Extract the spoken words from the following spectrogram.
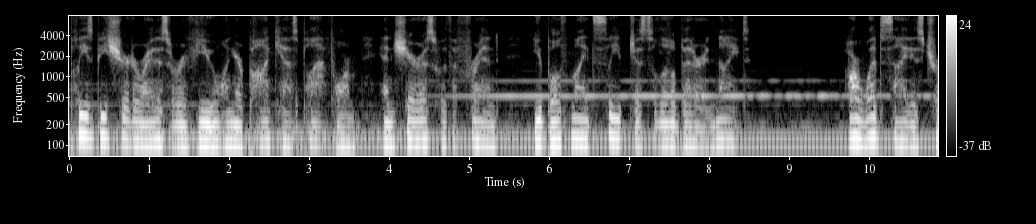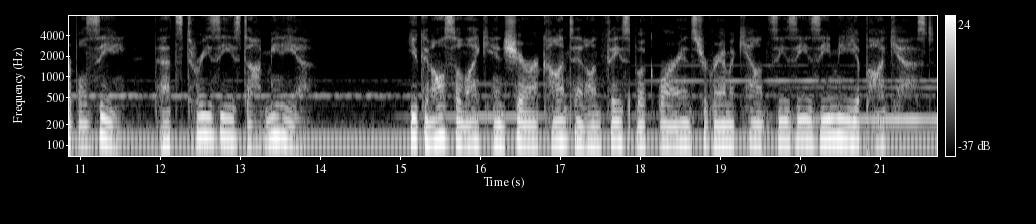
please be sure to write us a review on your podcast platform and share us with a friend you both might sleep just a little better at night. Our website is triple Z, that's 3z's.media. You can also like and share our content on Facebook or our Instagram account ZZZ Media Podcast.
